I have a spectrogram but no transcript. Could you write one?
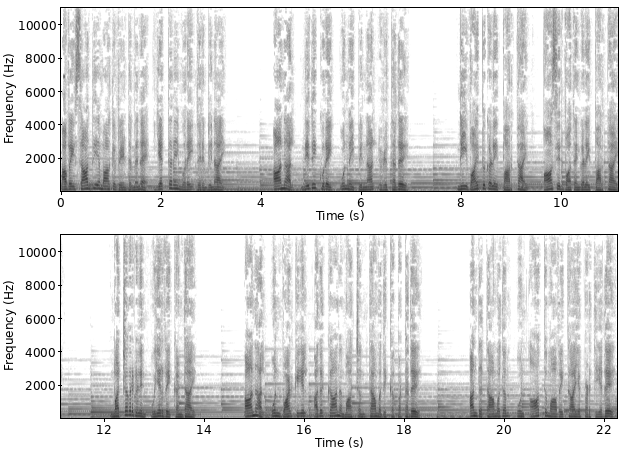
அவை சாத்தியமாக வேண்டுமென எத்தனை முறை விரும்பினாய்? ஆனால் நிதி குறை உன்னை பின்னால் இழுத்தது. நீ வாய்ப்புகளை பார்த்தாய் ஆசிர்வாதங்களை பார்த்தாய். மற்றவர்களின் உயர்வைக் கண்டாய். ஆனால் உன் வாழ்க்கையில் அதற்கான மாற்றம் தாமதிக்கப்பட்டது. அந்த தாமதம் உன் ஆத்துமாவை காயப்படுத்தியது.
